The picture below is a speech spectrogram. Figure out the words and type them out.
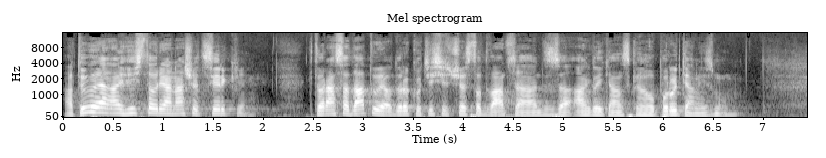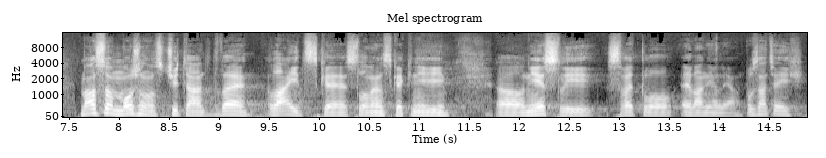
A tu je aj história našej cirkvi, ktorá sa datuje od roku 1620 z anglikánskeho puritianizmu. Mal som možnosť čítať dve laické slovenské knihy, uh, Niesli svetlo Evanelia. Poznáte ich?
